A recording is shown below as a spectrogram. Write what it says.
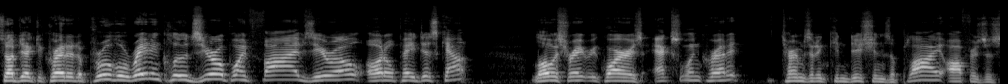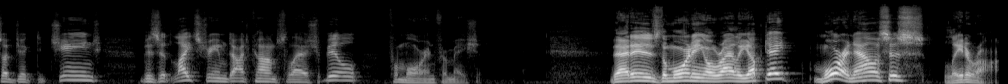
Subject to credit approval, rate includes 0.50 auto pay discount. Lowest rate requires excellent credit. Terms and conditions apply. Offers are subject to change. Visit lightstream.com slash bill for more information. That is the Morning O'Reilly Update. More analysis later on.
